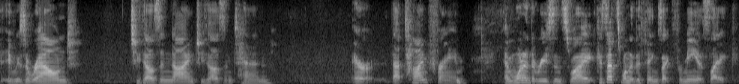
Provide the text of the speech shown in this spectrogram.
it was around 2009, 2010, era, that time frame. And one of the reasons why, because that's one of the things, like for me, is like,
